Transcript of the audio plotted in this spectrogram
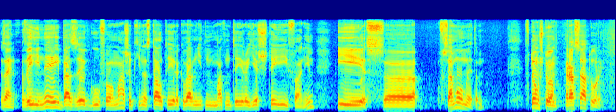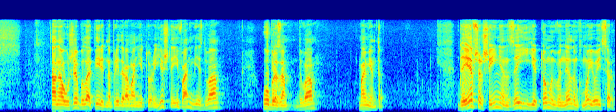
Зайн. Вегиней базе гуфа маши пхина стал тейра квар нитн матнтейра ештей и фаним. И с, э, в самом этом, в том, что роса Торы – она уже была передана при даровании Торы. Еште и Фаним есть два образа, два момента. Деевшер шиинен зе и етомун венелем к мой ойцер.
